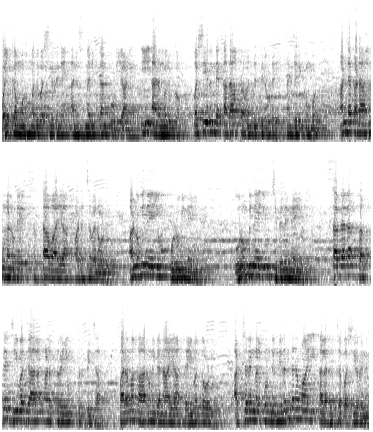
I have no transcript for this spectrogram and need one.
വൈക്കം മുഹമ്മദ് ബഷീറിനെ അനുസ്മരിക്കാൻ കൂടിയാണ് ഈ അരങ്ങൊരുക്കം ബഷീറിന്റെ കഥാപ്രപഞ്ചത്തിലൂടെ സഞ്ചരിക്കുമ്പോൾ അണ്ടകടാഹങ്ങളുടെ സൃഷ്ടാവായ പടച്ചവനോട് അണുവിനെയും പുഴുവിനെയും ഉറുമ്പിനെയും ചിതലിനെയും സകല സസ്യജീവജാലങ്ങളെത്രയും സൃഷ്ടിച്ച പരമകാരുണികനായ ദൈവത്തോട് അക്ഷരങ്ങൾ കൊണ്ട് നിരന്തരമായി കലഹിച്ച ബഷീറിന്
